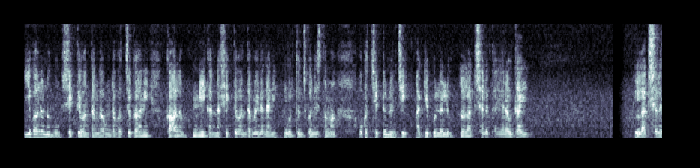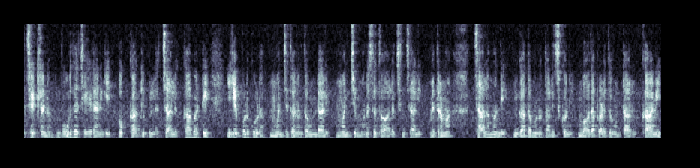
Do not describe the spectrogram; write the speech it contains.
ఇవాళ నువ్వు శక్తివంతంగా ఉండవచ్చు కానీ కాలం నీకన్నా శక్తివంతమైనదని గుర్తుంచుకొనేస్తామా? ఒక చెట్టు నుంచి అగ్గిపుల్లలు లక్షలు తయారవుతాయి. లక్షల చెట్లను బూడిద చేయడానికి ఒక్క అగ్గిపుల్ల చాలు. కాబట్టి ఎప్పుడు కూడా మంచితనంతో ఉండాలి. మంచి మనసుతో ఆలోచించాలి. మిత్రమా చాలామంది గతమును తలుచుకొని బాధపడుతూ ఉంటారు. కానీ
